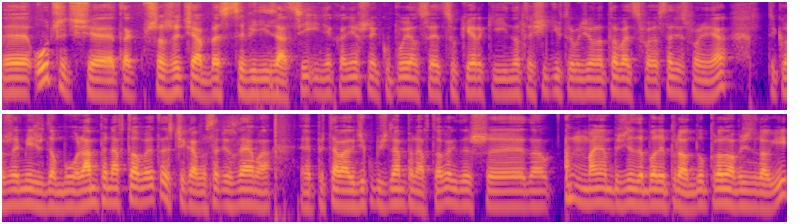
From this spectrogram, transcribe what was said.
e, uczyć się tak przeżycia bez cywilizacji i niekoniecznie kupując sobie cukierki i notesiki, które będziemy notować swoje ostatnie wspomnienia, tylko że mieć w domu lampy naftowe. To jest ciekawe. Ostatnio znajoma e, pytała, gdzie kupić lampy naftowe, gdyż e, no, mają być niedobory prądu, prąd ma być drogi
